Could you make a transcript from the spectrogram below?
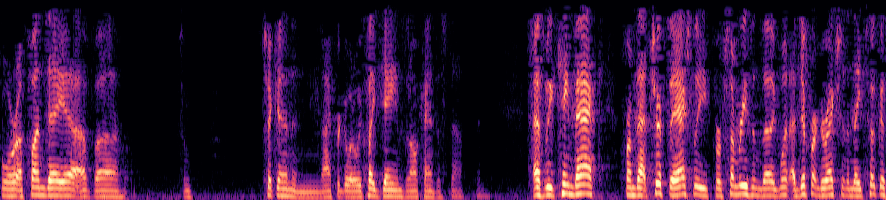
for a fun day of uh, some chicken and I forget what we played games and all kinds of stuff. And as we came back from that trip, they actually, for some reason, they went a different direction and they took us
